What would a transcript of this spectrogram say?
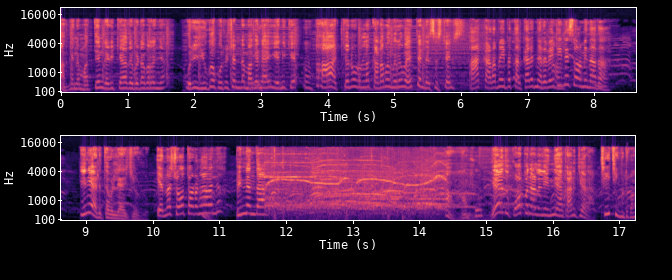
അങ്ങനെ മദ്യം കഴിക്കാതെ വിട പറഞ്ഞ ഒരു യുഗപുരുഷന്റെ മകനായി എനിക്ക് ആ. അച്ഛനോടുള്ള കടമ നിറവേറ്റന്റെ സിസ്റ്റേഴ്സ് ആ കടമ ഇപ്പൊ തൽക്കാലം നിറവേറ്റിയില്ലേ സ്വാമിനാഥ? ഇനി അടുത്ത വെള്ളിയാഴ്ചയുള്ളൂ. എന്നാ ഷോ തുടങ്ങാമല്ലോ? പിന്നെന്താ. ഏത് കോപ്പനാണെങ്കിലും ഇന്ന് ഞാൻ കാണിച്ചു തരാം? ചേച്ചി ഇങ്ങോട്ട് വാ.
